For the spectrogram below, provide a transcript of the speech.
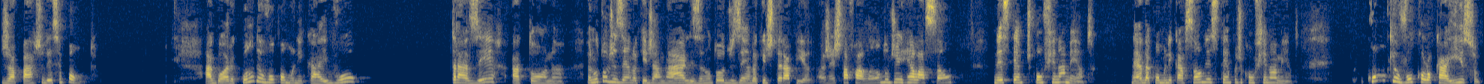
Já parte desse ponto. Agora, quando eu vou comunicar e vou trazer à tona, eu não estou dizendo aqui de análise, eu não estou dizendo aqui de terapia, a gente está falando de relação nesse tempo de confinamento, né? Da comunicação nesse tempo de confinamento. Como que eu vou colocar isso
